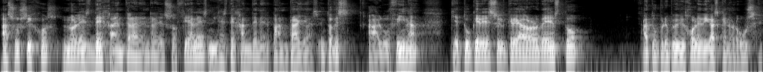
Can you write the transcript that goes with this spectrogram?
A sus hijos no les deja entrar en redes sociales ni les dejan tener pantallas. Entonces, alucina que tú que eres el creador de esto, a tu propio hijo le digas que no lo use.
